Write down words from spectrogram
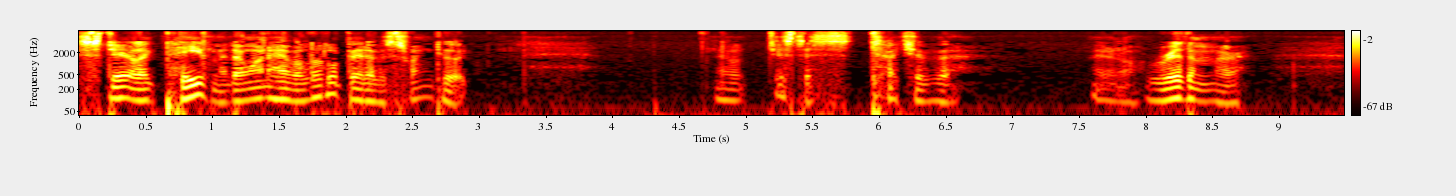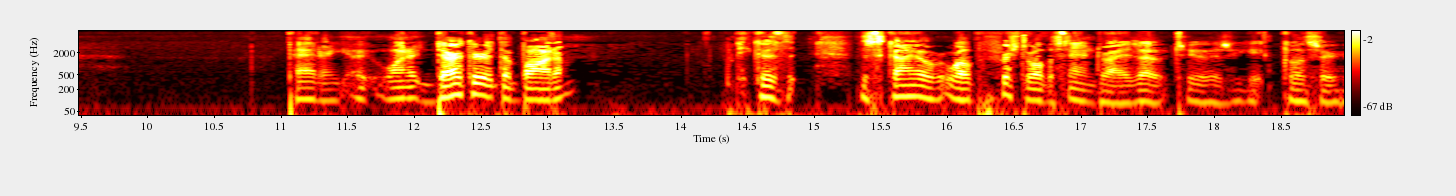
sterile like pavement. I want to have a little bit of a swing to it. Know, just a touch of a, I don't know, rhythm or pattern. I want it darker at the bottom because the sky over, well, first of all, the sand dries out too as you get closer.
